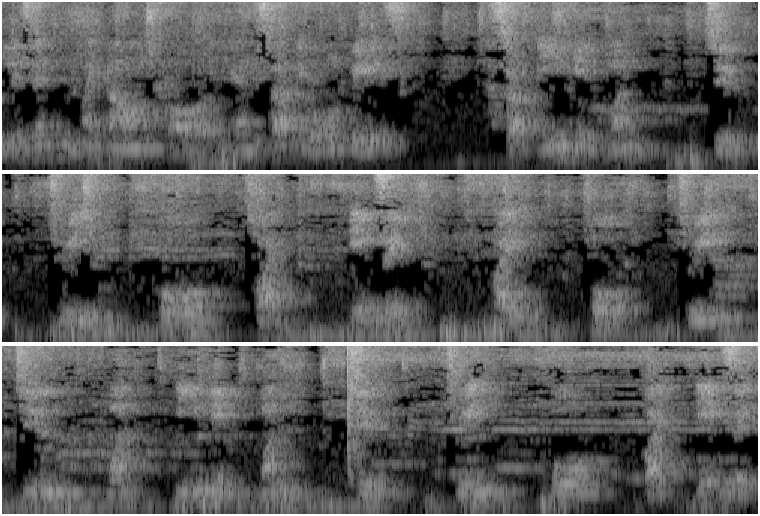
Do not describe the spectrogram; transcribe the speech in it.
listen to my count or you can start with your own pace. Start inhale one, two, three, four, five. Exhale. Five, four, three, two, one. Inhale. One, two, three, four, five. Exhale.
